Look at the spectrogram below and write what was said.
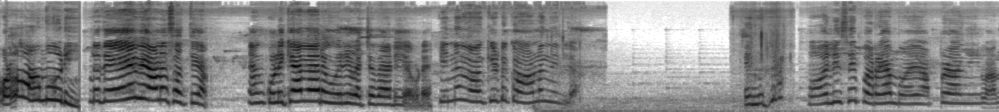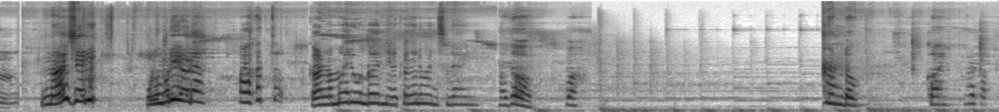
ഉള്ളതാന്നോടി എന്റെ ദേവിയാണ് സത്യം. ഞാൻ കുളിക്കാൻ നേരം ഊരി വെച്ചതാടി അവിടെ. പിന്നെ നോക്കിയിട്ട് കാണുന്നില്ല. എന്നിട്ട്? പോലീസിൽ പറയാൻ പോയ? അപ്പോഴാ നീ വന്നു. എന്നാ ശരി. കുളിമുറി എവിടെ? അകത്ത്. കള്ളന്മാരും കൊണ്ടുപോയി. നിനക്കങ്ങനെ മനസ്സിലായി? അതോ? വാ. കണ്ടോ? കാൽപ്പാടം.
